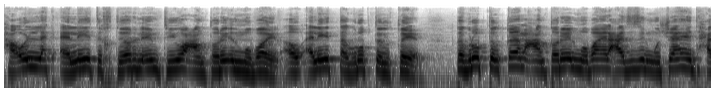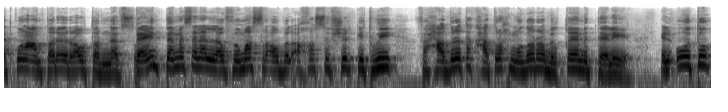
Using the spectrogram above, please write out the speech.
هقول لك آلية اختيار ال MTU عن طريق الموبايل أو آلية تجربة القيم. تجربة القيم عن طريق الموبايل عزيزي المشاهد هتكون عن طريق الراوتر نفسه. فأنت مثلا لو في مصر أو بالأخص في شركة وي فحضرتك هتروح مجرب القيم التالية. ال auto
